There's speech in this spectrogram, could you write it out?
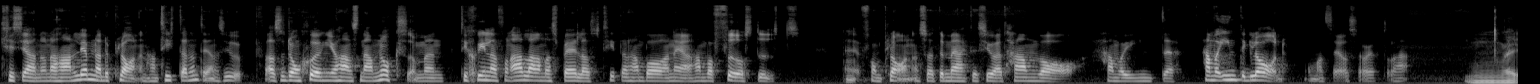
Cristiano, när han lämnade planen, han tittade inte ens upp. Alltså de sjöng ju hans namn också, men till skillnad från alla andra spelare så tittade han bara ner. Han var först ut eh, från planen. Så att det märktes ju att han var, han var ju inte, han var inte glad om man säger så efter det här. Mm, nej.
